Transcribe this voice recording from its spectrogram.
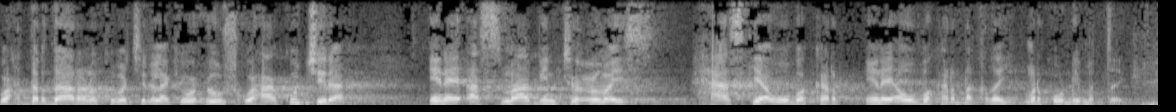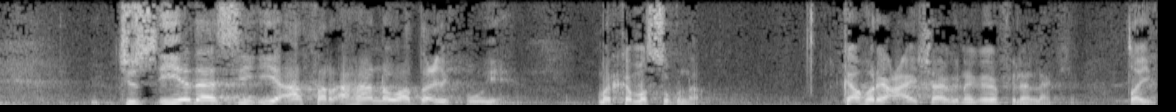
Wax dardaarana kuma jira laakiin waxaa ku jira inay asmaa binti cumays xaaskii abubakar inay abubakar dhaqday markuu dhimatay jus'iyadaasi iyo aar ahaanna waa daciif buu yahay. Marka ma sugna. Ka hore caaisha nagaga filan laakiin. Ayib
